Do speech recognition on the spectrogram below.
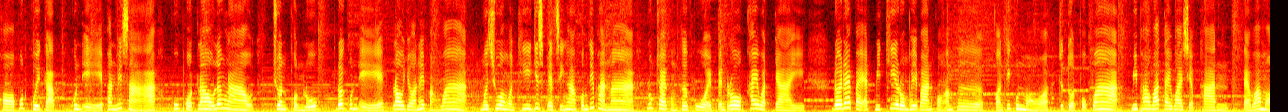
คอลพูดคุยกับคุณเอ๋พันวิสา ผู้โพสต์เล่าเรื่องราว ชวนขนลุก โดยคุณเอ๋เล่าย้อนให้ฟังว่า เมื่อช่วงวันที่ 21 สิงหาคมที่ผ่านมา ลูกชายของเธอป่วยเป็นโรคไข้หวัดใหญ่ โดยได้ไปแอดมิทที่โรงพยาบาลของอำเภอ ก่อนที่คุณหมอจะตรวจพบว่ามีภาวะไตวายเฉียบพลัน แต่ว่าหมอ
